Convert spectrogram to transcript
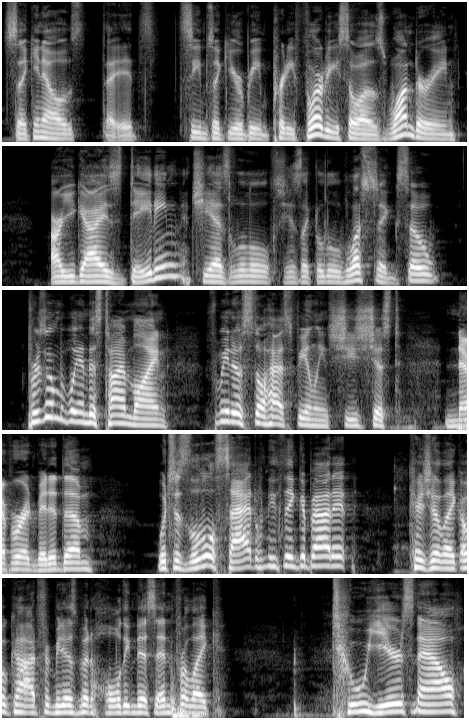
It's like you know, it seems like you're being pretty flirty, so I was wondering, are you guys dating? And she has a little, she has like a little blushing. So presumably in this timeline, Fumino still has feelings. She's just never admitted them, which is a little sad when you think about it. Cause you're like, oh god, Fumino's been holding this in for like two years now.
